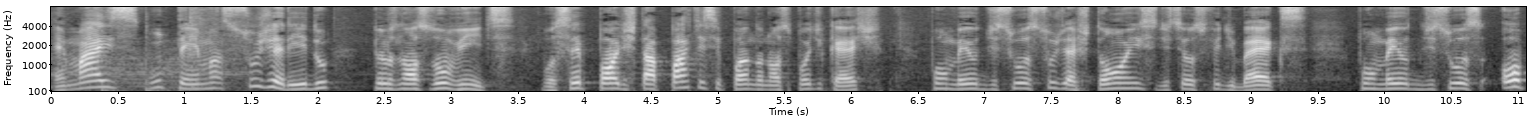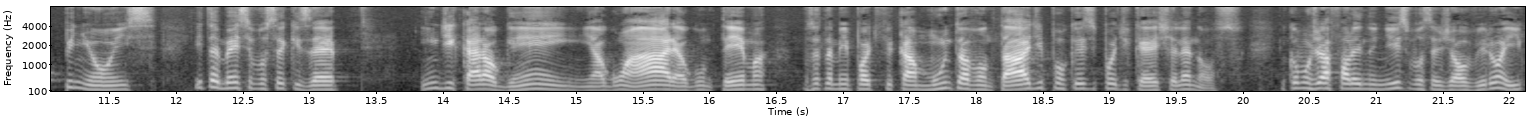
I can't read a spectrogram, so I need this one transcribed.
é mais um tema sugerido pelos nossos ouvintes. Você pode estar participando do nosso podcast por meio de suas sugestões, de seus feedbacks, por meio de suas opiniões e também se você quiser indicar alguém em alguma área, algum tema, você também pode ficar muito à vontade porque esse podcast ele é nosso. E como já falei no início, vocês já ouviram aí,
